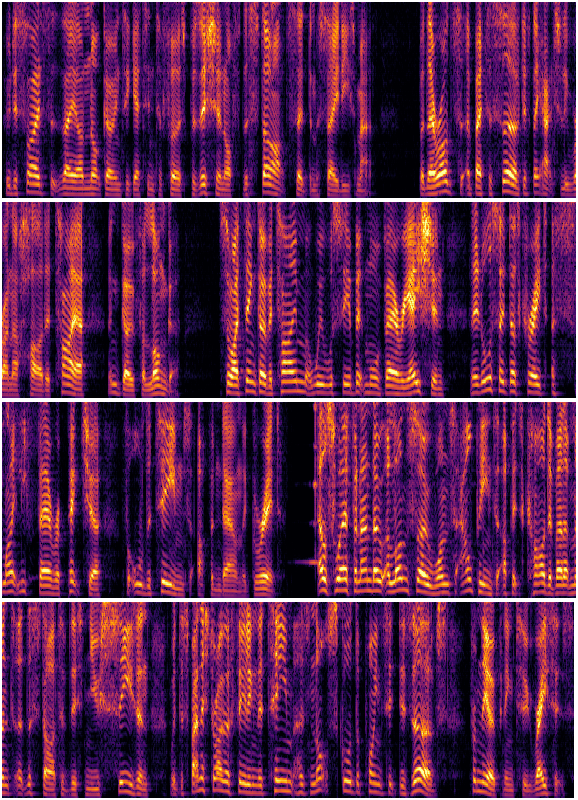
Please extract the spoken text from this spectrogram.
who decides that they are not going to get into first position off the start, said the Mercedes man. But their odds are better served if they actually run a harder tyre and go for longer. So I think over time we will see a bit more variation, and it also does create a slightly fairer picture for all the teams up and down the grid. Elsewhere, Fernando Alonso wants Alpine to up its car development at the start of this new season, with the Spanish driver feeling the team has not scored the points it deserves from the opening two races.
